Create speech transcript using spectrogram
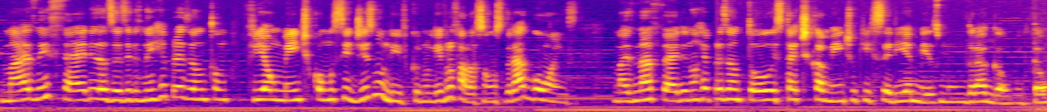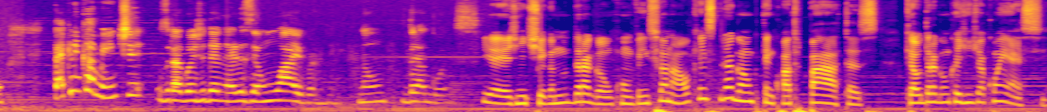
Mas em séries, às vezes, eles nem representam fielmente como se diz no livro, que no livro fala, são os dragões. Mas na série não representou esteticamente o que seria mesmo um dragão. Então, tecnicamente, os dragões de Daenerys é um wyvern não dragões. E aí a gente chega no dragão convencional, que é esse dragão que tem quatro patas, que é o dragão que a gente já conhece.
